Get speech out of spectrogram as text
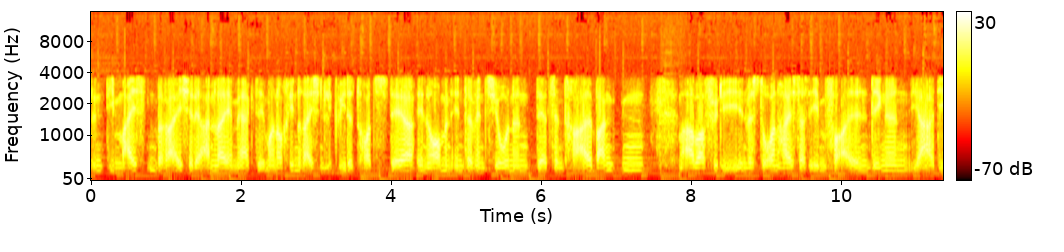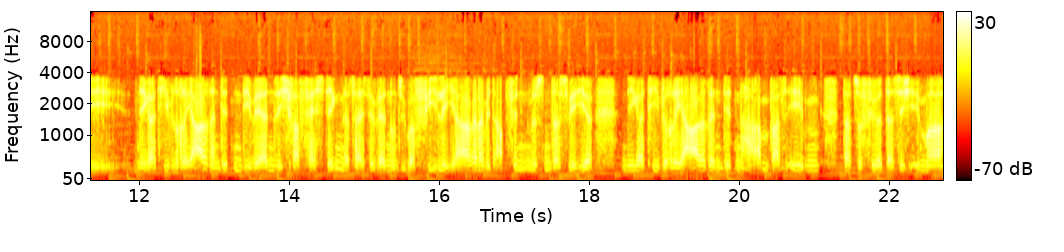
sind die meisten Bereiche der Anleihemärkte immer noch hinreichend liquide, trotz der enormen Interventionen der Zentralbanken. Aber für die Investoren heißt das eben vor allen Dingen, ja, die negativen Realrenditen, die werden sich verfestigen. Das heißt, wir werden uns über viele Jahre damit abfinden müssen, dass wir hier negative Realrenditen haben, was eben dazu führt, dass sich immer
